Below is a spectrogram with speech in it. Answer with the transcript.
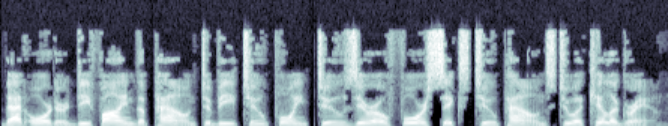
That order defined the pound to be 2.20462 pounds to a kilogram.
